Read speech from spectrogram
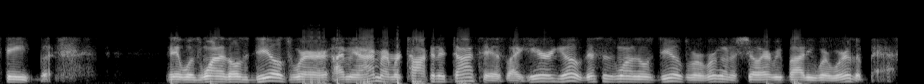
State. But it was one of those deals where I mean I remember talking to Dante. It's like here we go. This is one of those deals where we're going to show everybody where we're the best.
